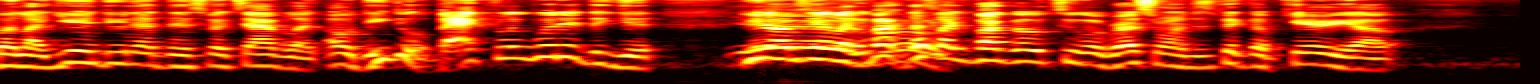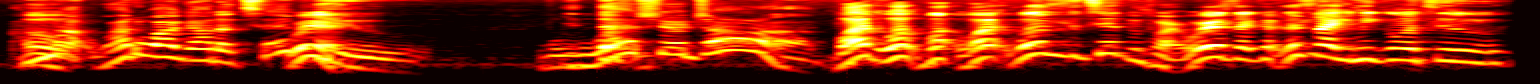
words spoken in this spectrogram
but like you didn't do nothing spectacular. Like oh, did you do a backflip with it? Did you? You know what I'm saying? Like if I, that's like if I go to a restaurant and just pick up carry out. I'm Oh. not- why do I gotta tip Where? you? What- That's your job. What what what what what's the tipping part? Where is that? That's like me going to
